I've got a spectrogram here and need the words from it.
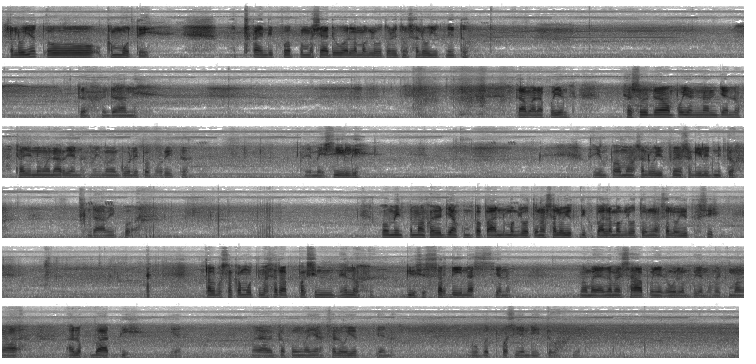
Saluyot o kamuti? At saka hindi ko pa masyado alam magluto nitong saluyot nito. Ito, dami. Tama na po yun. Sa sunod na naman po yun nandyan. No? At saka yung nunganar yan. May mga gulay pa po rito. Ayan, may sili. Ayun pa mga saluyot po yan sa gilid nito. Ang dami po. Comment naman kayo dyan kung paano magluto ng saluyot. Di ko pa alam magluto ng saluyot kasi talbos ng kamuti masarap pag sin, ano, ginis sa sardinas yan o. Mamaya naman sa hapon yan ulam ko yan may mga alokbati yan. Marami pa po ngayon saluyot yan. Gubat po kasi yan dito yan.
